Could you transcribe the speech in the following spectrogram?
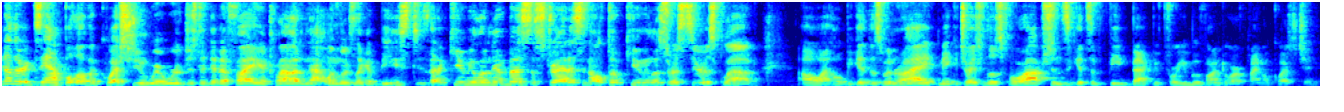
another example of a question where we're just identifying a cloud, and that one looks like a beast. Is that a cumulonimbus, a stratus, an altocumulus, or a cirrus cloud? Oh, I hope you get this one right. Make a choice from those four options and get some feedback before you move on to our final question.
